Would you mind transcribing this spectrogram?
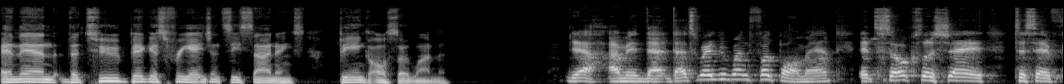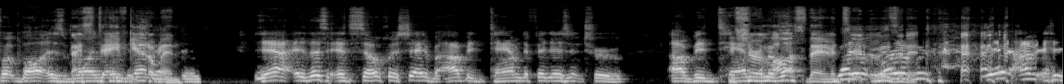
And then the two biggest free agency signings being also linemen. Yeah, I mean that that's where you win football, man. It's so cliche to say football is that's one. Dave Gettleman. Yeah, it, listen, it's so cliche, but I'll be damned if it isn't true. I'll be damned. It sure lost there what, too, what isn't it? We, yeah, I mean,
